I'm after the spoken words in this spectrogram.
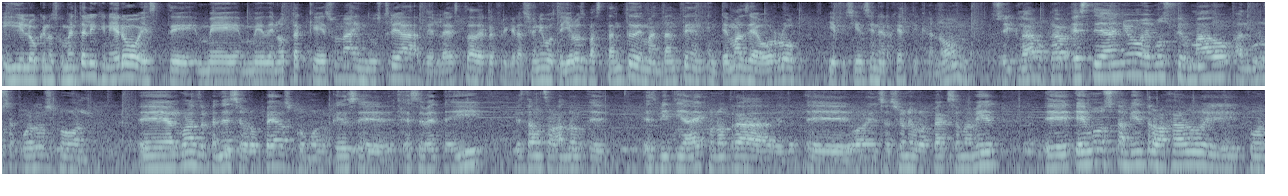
y lo que nos comenta el ingeniero este, me, me denota que es una industria de la esta de refrigeración y botelleros bastante demandante en, en, temas de ahorro y eficiencia energética, ¿no? Sí, claro, claro. Este año hemos firmado algunos acuerdos con eh, algunas dependencias europeas como lo que es eh, SBTI, estamos trabajando eh, SBTI con otra eh, organización europea que se llama MIR. hemos también trabajado con,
